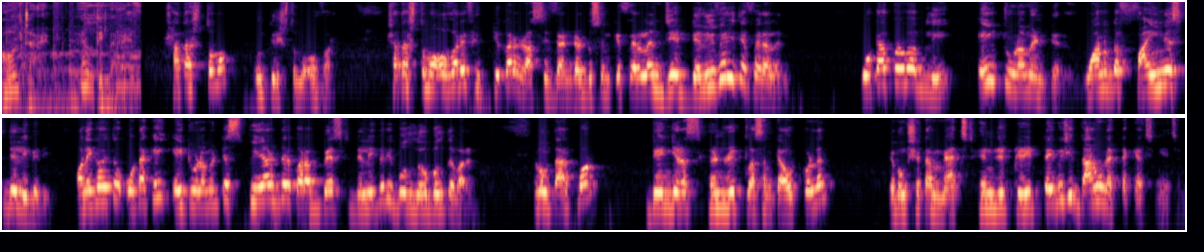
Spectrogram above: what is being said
অল টাইম হেলদি লাইফ সাতাশতম উনত্রিশতম ওভার সাতাশতম ওভারে ফিফটি করে রাসি ভ্যান্ডার ডুসেনকে ফেরালেন, যে ডেলিভারিতে ফেরালেন, ওটা প্রবাবলি এই টুর্নামেন্টের one of the finest delivery অনেকে হয়তো ওটাকেই এই টুর্নামেন্টে স্পিনারদের করা বেস্ট ডেলিভারি বললেও বলতে পারেন। এবং তারপর ডেঞ্জারাস হেনরিক ক্লাসনকে আউট করলেন এবং সেটা ম্যাচ হেনরির ক্রেডিটটাই বেশি দারুণ একটা ক্যাচ নিয়েছেন।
